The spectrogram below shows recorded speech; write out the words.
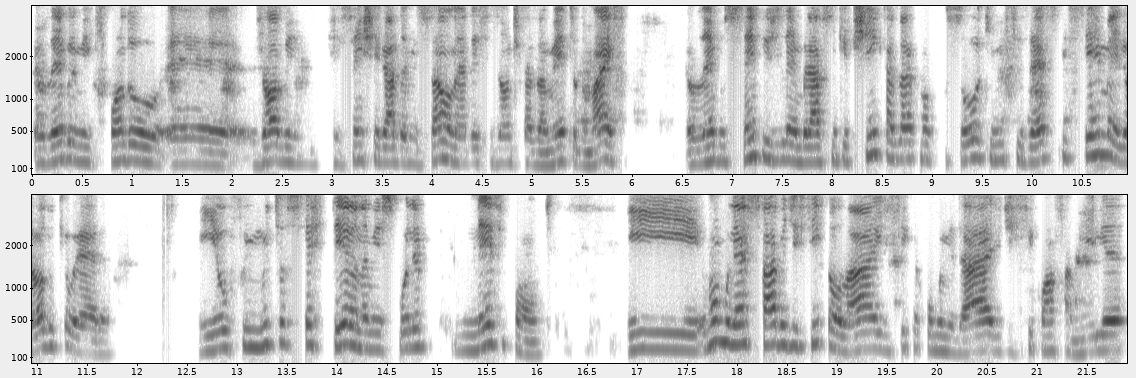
Eu lembro-me que quando é, jovem, recém-chegado da missão, né, decisão de casamento e tudo mais, eu lembro sempre de lembrar assim, que eu tinha que casar com uma pessoa que me fizesse ser melhor do que eu era. E eu fui muito certeira na minha escolha nesse ponto. E uma mulher sábia edifica o lar, edifica a comunidade, edifica uma família.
